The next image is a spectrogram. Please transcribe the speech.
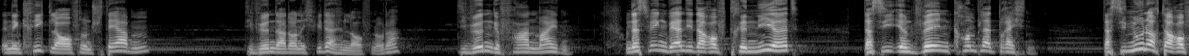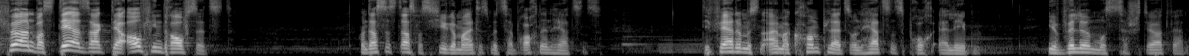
in den Krieg laufen und sterben, die würden da doch nicht wieder hinlaufen, oder? Die würden Gefahren meiden. Und deswegen werden die darauf trainiert, dass sie ihren Willen komplett brechen. Dass sie nur noch darauf hören, was der sagt, der auf ihn drauf sitzt. Und das ist das, was hier gemeint ist mit zerbrochenen Herzens. Die Pferde müssen einmal komplett so einen Herzensbruch erleben. Ihr Wille muss zerstört werden.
